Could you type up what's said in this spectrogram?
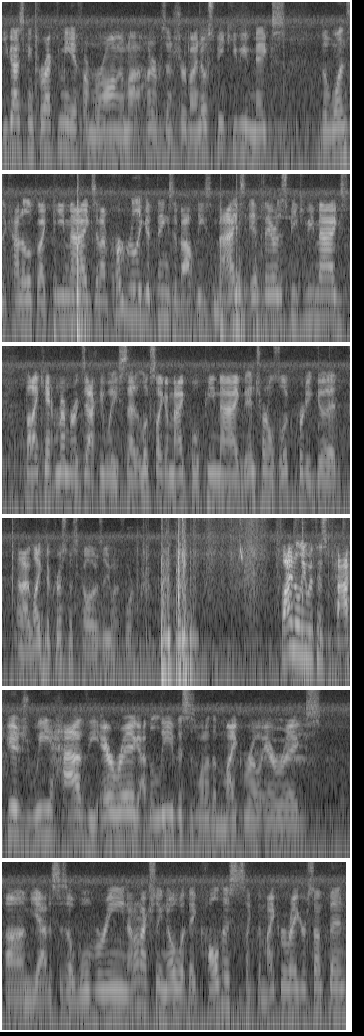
You guys can correct me if I'm wrong. I'm not 100% sure, but I know Speed QB makes the ones that kind of look like P mags, and I've heard really good things about these mags if they are the QB mags, but I can't remember exactly what he said. It looks like a Magpul P mag. The internals look pretty good, and I like the Christmas colors that he went for. Finally, with this package, we have the air rig. I believe this is one of the micro air rigs. Um, yeah, this is a Wolverine. I don't actually know what they call this. It's like the micro rig or something.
